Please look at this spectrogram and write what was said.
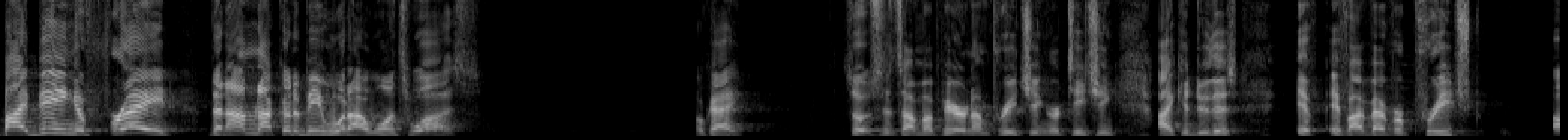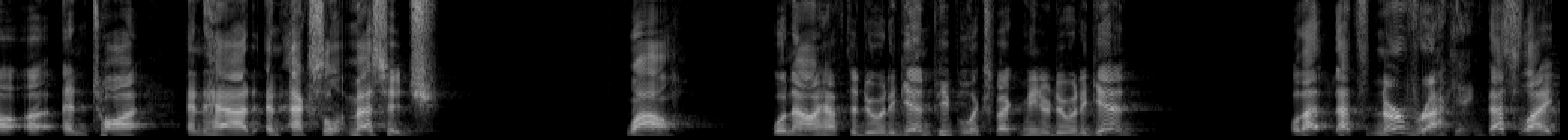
by being afraid that I'm not going to be what I once was. Okay? So since I'm up here and I'm preaching or teaching, I can do this. If, if I've ever preached uh, uh, and taught and had an excellent message, wow. Well, now I have to do it again. People expect me to do it again. Well, that, that's nerve wracking. That's like,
